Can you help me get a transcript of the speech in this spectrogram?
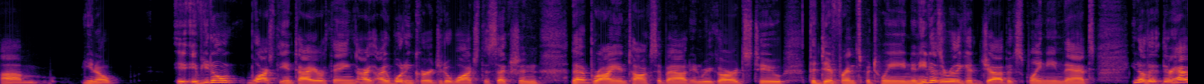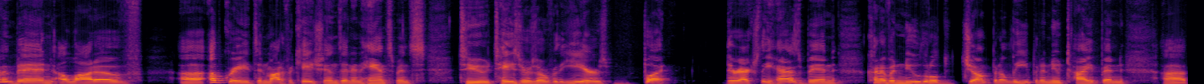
um, you know, if you don't watch the entire thing, I, I, would encourage you to watch the section that Brian talks about in regards to the difference between, and he does a really good job explaining that, you know, there haven't been a lot of uh, upgrades and modifications and enhancements to tasers over the years, but there actually has been kind of a new little jump and a leap and a new type. And uh,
